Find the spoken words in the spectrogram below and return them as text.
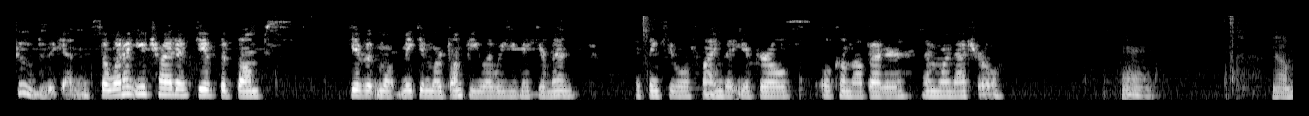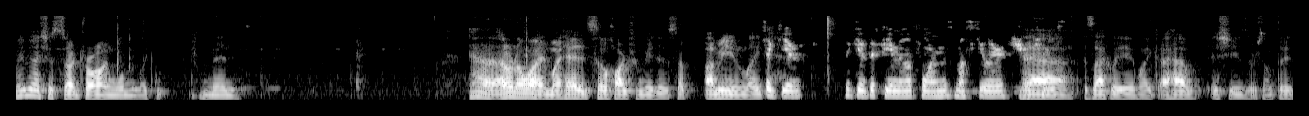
tubes again so why don't you try to give the bumps give it more make it more bumpy like way you make your men i think you will find that your girls will come out better and more natural Hmm. Yeah, maybe I should start drawing women like men. Yeah, I don't know why in my head it's so hard for me to. Sep- I mean, like. to give to give the female forms muscular structures Yeah, exactly. Like I have issues or something.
